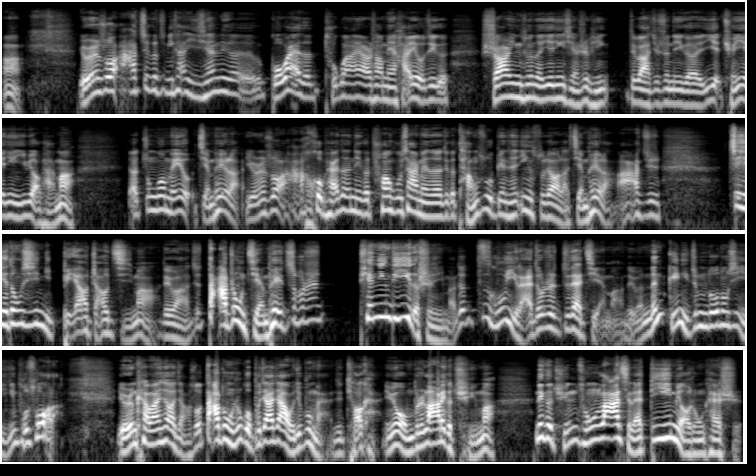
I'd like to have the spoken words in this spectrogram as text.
啊！有人说啊，这个你看以前那个国外的途观 L 上面还有这个十二英寸的液晶显示屏，对吧？就是那个液全液晶仪表盘嘛，啊，中国没有，减配了。有人说啊，后排的那个窗户下面的这个搪塑变成硬塑料了，减配了啊，就是这些东西你不要着急嘛，对吧？就大众减配，这不是？天经地义的事情嘛，这自古以来都是就在减嘛，对吧？能给你这么多东西已经不错了。有人开玩笑讲说，大众如果不加价，我就不买，就调侃。因为我们不是拉了个群嘛，那个群从拉起来第一秒钟开始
